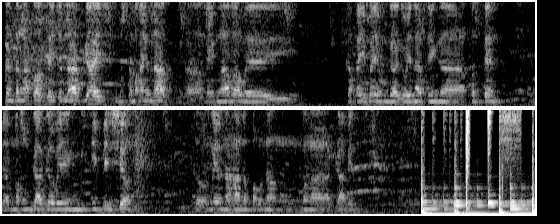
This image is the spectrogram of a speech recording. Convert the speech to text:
Magandang araw sa inyo lahat guys. Kumusta na kayong lahat? Ah, ngayong araw ay kakaiba yung gagawin nating ah, content. Meron akong gagawing invention. So ngayon nahanap ako ng mga gamit. So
